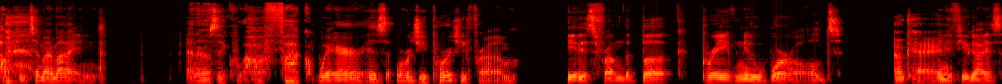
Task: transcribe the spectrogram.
popped into my mind. And I was like, oh, fuck, where is orgy porgy from? It is from the book Brave New World. Okay. And if you guys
